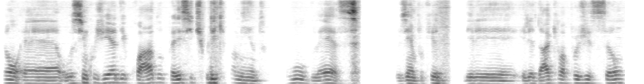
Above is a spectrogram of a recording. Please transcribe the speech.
Então, é, o 5G é adequado para esse tipo de equipamento. Google Glass, por exemplo, que ele, ele dá aquela projeção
